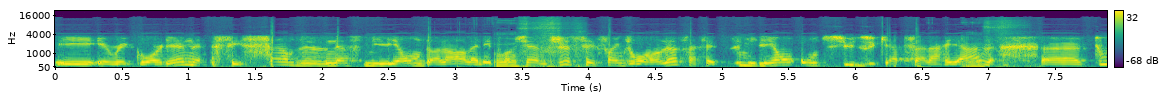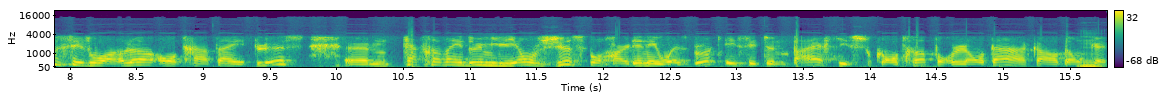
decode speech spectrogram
et Eric Gordon, c'est 119 millions de dollars l'année prochaine. Juste ces cinq joueurs-là, ça fait 10 millions au-dessus du cap salarial. Euh, tous ces joueurs-là ont 30 ans et plus. 82 millions juste pour Harden et Westbrook, et c'est une paire qui est sous contrat pour longtemps encore. Donc, mm.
